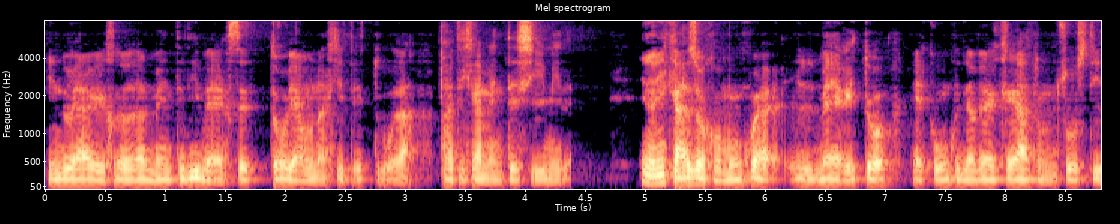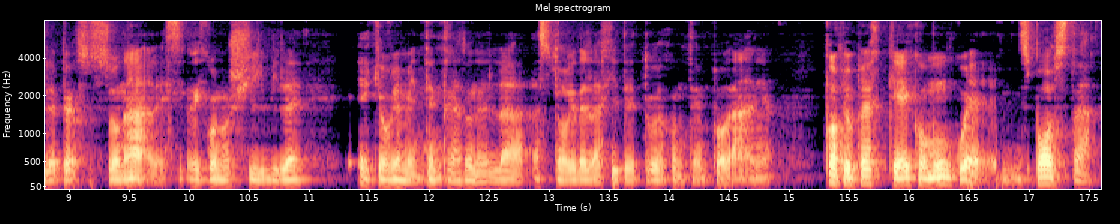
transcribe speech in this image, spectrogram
in due aree totalmente diverse troviamo un'architettura praticamente simile. In ogni caso, comunque, il merito è comunque di aver creato un suo stile personale, riconoscibile e che ovviamente è entrato nella storia dell'architettura contemporanea, proprio perché comunque sposta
